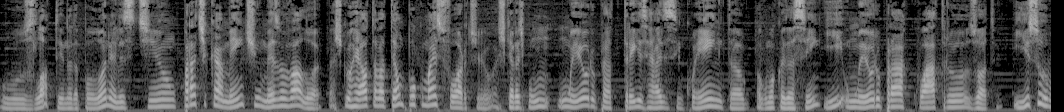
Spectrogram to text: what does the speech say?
os zloty né, da Polônia, eles tinham praticamente o mesmo valor. Acho que o real estava até um pouco mais forte. Eu acho que era tipo um, um euro para reais e cinquenta, alguma coisa assim, e um euro para quatro zloty. E isso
